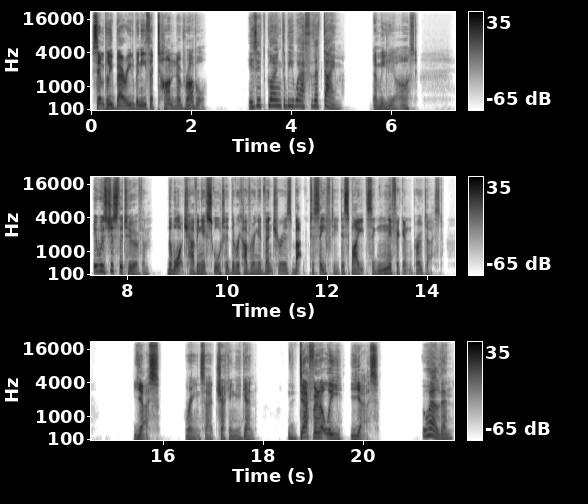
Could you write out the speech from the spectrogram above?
simply buried beneath a ton of rubble. Is it going to be worth the time? Amelia asked. It was just the two of them, the watch having escorted the recovering adventurers back to safety despite significant protest. Yes, Rain said, checking again. Definitely yes. Well then,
